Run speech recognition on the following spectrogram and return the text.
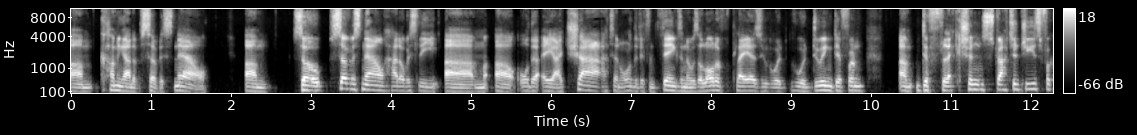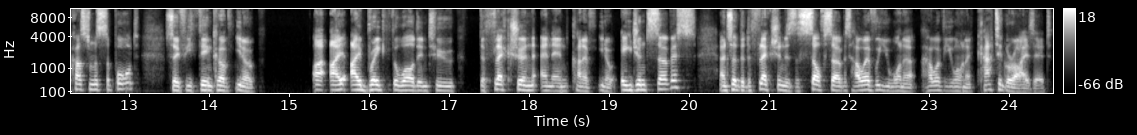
um, coming out of servicenow um, so servicenow had obviously um, uh, all the ai chat and all the different things and there was a lot of players who were who were doing different um, deflection strategies for customer support. So if you think of you know I, I break the world into deflection and then kind of you know agent service. And so the deflection is the self-service however you want to however you want to categorize it.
